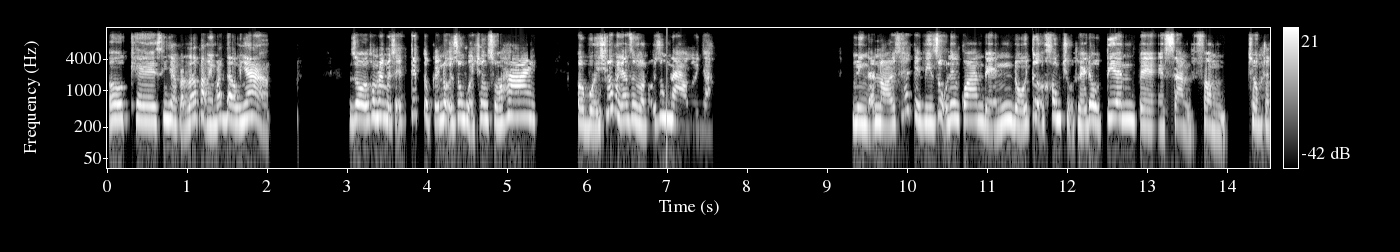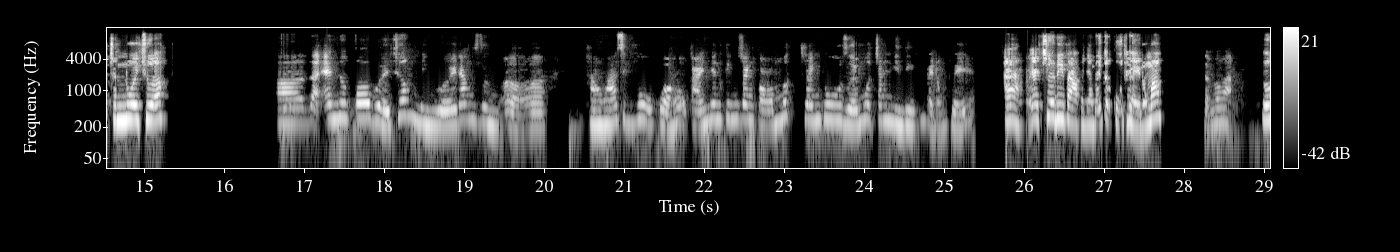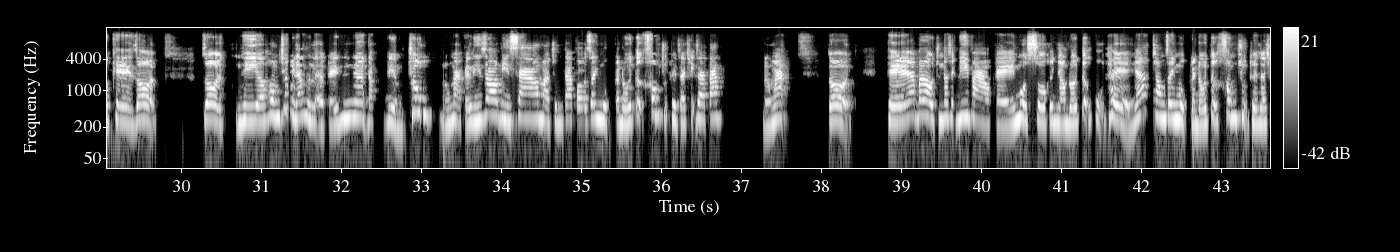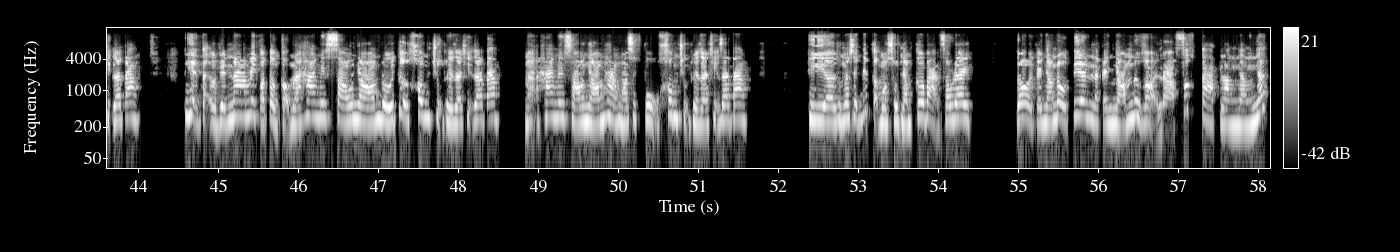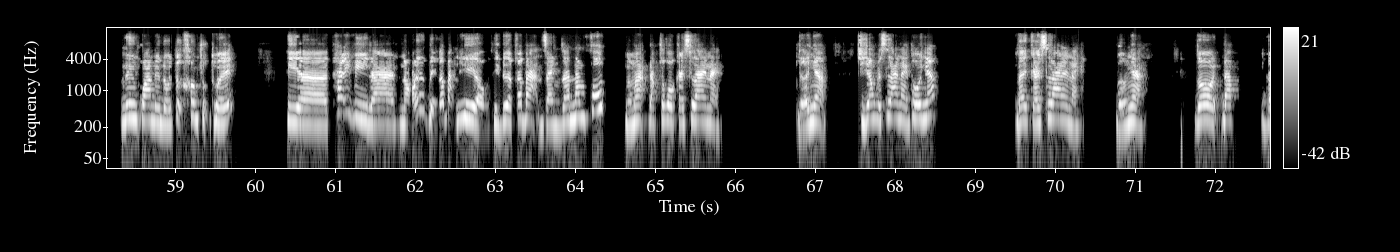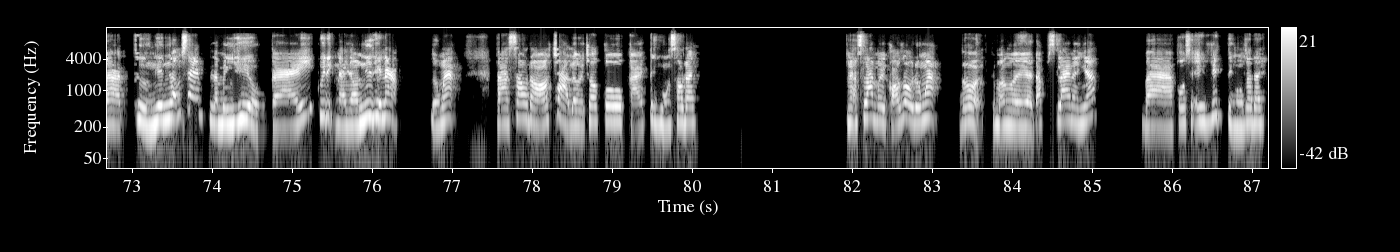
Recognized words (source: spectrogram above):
OK, xin chào cả lớp, bạn mình bắt đầu nha. Rồi, hôm nay mình sẽ tiếp tục cái nội dung của chương số 2. Ở buổi trước mình đã dừng ở nội dung nào rồi nhỉ? Mình đã nói hết cái ví dụ liên quan đến đối tượng không chịu thuế đầu tiên về sản phẩm trồng trọt chăn nuôi chưa? À, dạ em thưa cô, buổi trước mình mới đang dừng ở hàng hóa dịch vụ của hộ cá nhân kinh doanh có mức doanh thu dưới 100.000 thì không phải đóng thuế. À, chưa đi vào cái nhóm đối tượng cụ thể đúng không? Dạ vâng ạ. Ok rồi. Rồi thì ờ, hôm trước mình đang dừng lại ở cái ờ, đặc điểm chung đúng không ạ? Cái lý do vì sao mà chúng ta có danh mục cái đối tượng không chịu thuế giá trị gia tăng. Đúng không ạ? Rồi. Thế bắt đầu chúng ta sẽ đi vào cái một số cái nhóm đối tượng cụ thể nhé trong danh mục cái đối tượng không chịu thuế giá trị gia tăng. Thì hiện tại ở Việt Nam ấy có tổng cộng là 26 nhóm đối tượng không chịu thuế giá trị gia tăng. Đó, 26 nhóm hàng hóa dịch vụ không chịu thuế giá trị gia tăng. Thì ờ, chúng ta sẽ tiếp cận một số nhóm cơ bản sau đây. Rồi, cái nhóm đầu tiên là cái nhóm được gọi là phức tạp lằng nhằng nhất liên quan đến đối tượng không chịu thuế. Thì uh, thay vì là nói để các bạn hiểu thì bây giờ các bạn dành ra 5 phút đúng không ạ? Đọc cho cô cái slide này. Được nhỉ? Chỉ trong cái slide này thôi nhé. Đây cái slide này này. Đúng nhỉ? Rồi, đọc và thử nghiên ngẫm xem là mình hiểu cái quy định này nó như thế nào. Đúng không ạ? Và sau đó trả lời cho cô cái tình huống sau đây. Slide mọi người có rồi đúng không ạ? Rồi, thì mọi người đọc slide này nhé. Và cô sẽ viết tình huống ra đây.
